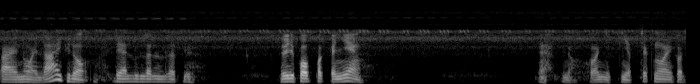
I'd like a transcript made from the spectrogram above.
ปลายหน่อยร้ายพี่น้องแดนรุนรัดรุนรัดอยู่โดยเฉพาะปลากระแยง อะน้องขอเงียบเงียบๆจักหน่อยก่อน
